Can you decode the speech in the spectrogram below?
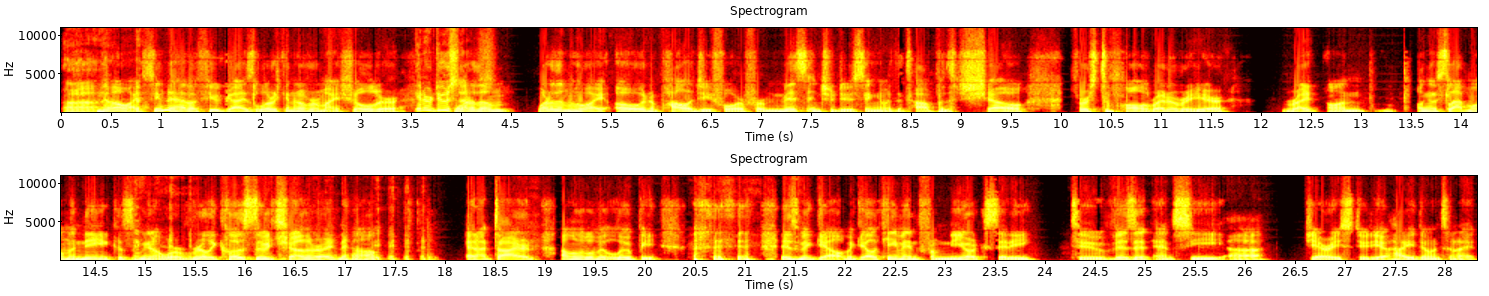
Uh, no, I seem to have a few guys lurking over my shoulder. Introduce one us. of them. One of them who I owe an apology for, for misintroducing him at the top of the show. First of all, right over here, right on, I'm going to slap him on the knee because, you know, we're really close to each other right now. and I'm tired. I'm a little bit loopy. is Miguel. Miguel came in from New York City to visit and see uh, Jerry's studio. How are you doing tonight?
